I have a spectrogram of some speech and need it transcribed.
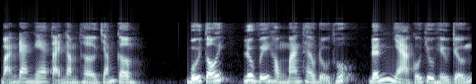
Bạn đang nghe tại ngâm thơ chấm cơm. Buổi tối, Lưu Vĩ Hồng mang theo rượu thuốc, đến nhà của Chu hiệu trưởng.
